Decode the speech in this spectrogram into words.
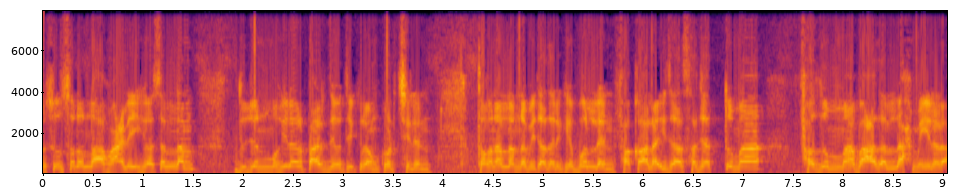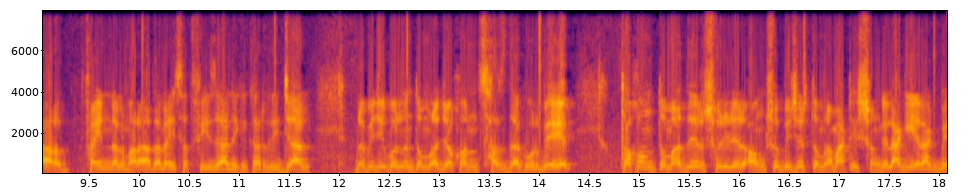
রাসূল সাল্লাল্লাহু আলাইহি ওয়াসাল্লাম দুজন মহিলার পাশ দিয়ে অতিক্রম করছিলেন। তখন আল্লাহ নবী তাদেরকে বললেন, ফাকালা, ইজা সাজাত্তুমা ফাজুম্মা বাদ আল্লাহমি ইলাল আরদ ফাইনাল মারআত লাইসাত ফি যালিকা কার রিজাল নবীজি বললেন, তোমরা যখন সাজদা করবে তখন তোমাদের শরীরের অংশ বিশেষ তোমরা মাটির সঙ্গে লাগিয়ে রাখবে।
